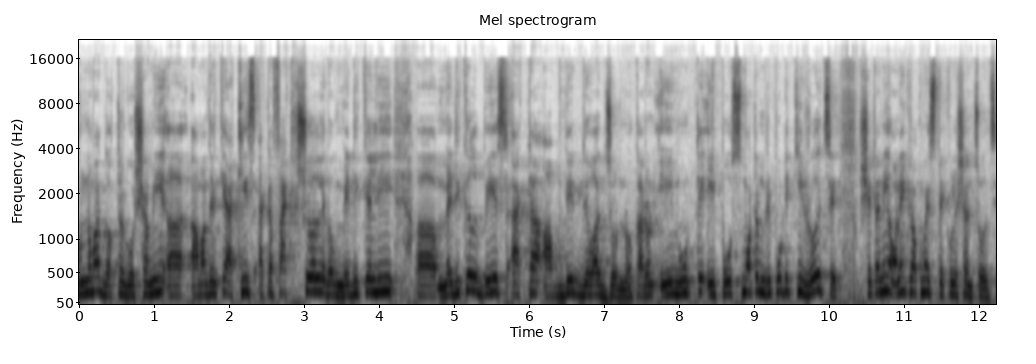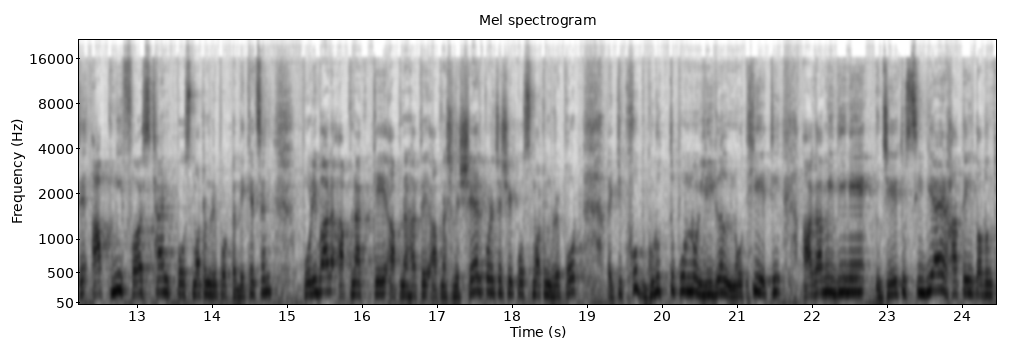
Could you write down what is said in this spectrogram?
ধন্যবাদ, ডক্টর গোস্বামী। আমাদেরকে অ্যাটলিস্ট একটা ফ্যাকচুয়াল এবং মেডিকেলি মেডিকেল বেসড একটা আপডেট দেওয়ার জন্য, কারণ এই মুহূর্তে এই পোস্টমর্টম রিপোর্টে কি রয়েছে, সেটা নিয়ে অনেক রকমের স্পেকুলেশন চলছে। আপনি ফার্স্ট হ্যান্ড পোস্টমর্টম রিপোর্টটা দেখেছেন। পরিবার আপনাকে, আপনার হাতে, আপনার সাথে শেয়ার করেছে সেই পোস্টমর্টম রিপোর্ট একটি খুব গুরুত্বপূর্ণ লিগাল নথি এটি। আগামী দিনে যেহেতু সিবিআইয়ের হাতেই তদন্ত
